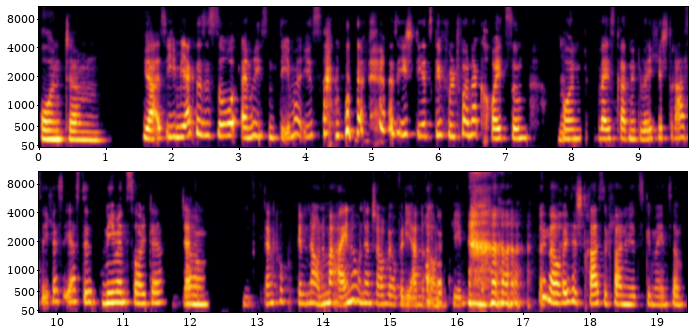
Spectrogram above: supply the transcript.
Und ähm, ja, also ich merke, dass es so ein Riesenthema ist. also ich stehe jetzt gefühlt vor einer Kreuzung mhm. und weiß gerade nicht, welche Straße ich als erste nehmen sollte. Ja. Ähm, dann guck, genau, nimm mal eine und dann schauen wir, ob wir die andere auch noch gehen. genau, welche Straße fahren wir jetzt gemeinsam?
